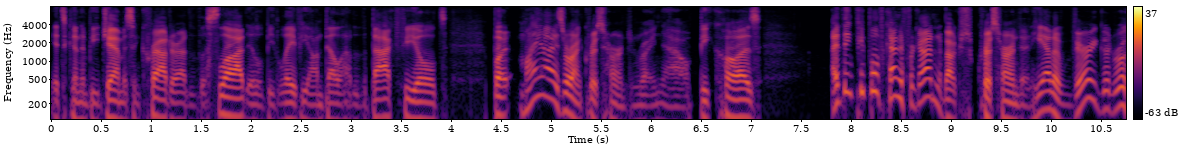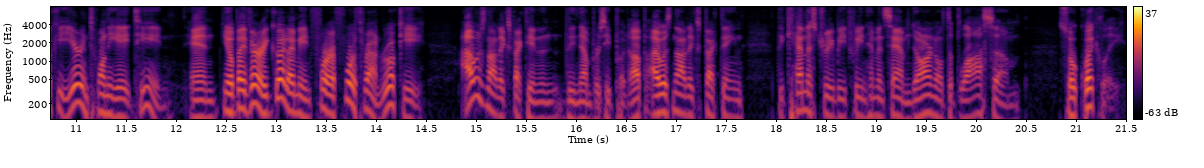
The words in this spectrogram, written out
It's going to be Jamison Crowder out of the slot. It'll be Le'Veon Bell out of the backfield. But my eyes are on Chris Herndon right now because – I think people have kind of forgotten about Chris Herndon. He had a very good rookie year in 2018, and you know by very good I mean for a fourth round rookie. I was not expecting the numbers he put up. I was not expecting the chemistry between him and Sam Darnold to blossom so quickly.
